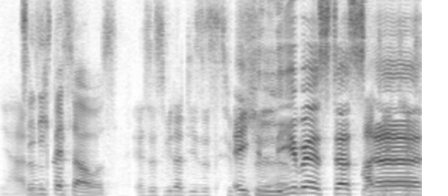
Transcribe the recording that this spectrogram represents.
Ja, sieht nicht halt- besser aus. Es ist wieder dieses Ich typische, liebe es, dass, äh,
